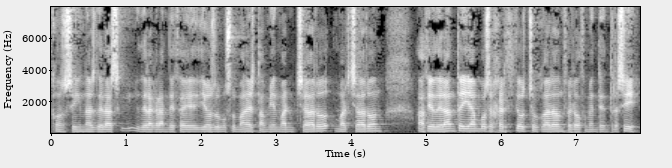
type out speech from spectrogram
consignas de, las, de la grandeza de Dios. Los musulmanes también marcharon, marcharon hacia adelante y ambos ejércitos chocaron ferozmente entre sí.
